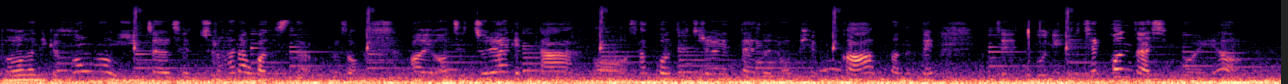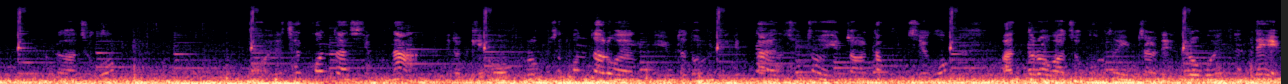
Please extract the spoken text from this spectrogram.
변호사님께서 소송 이임장을 제출하라고 하셨어요. 그래서 아 어, 제출해야겠다. 어, 사건 제출해야겠다 했더니 어, 피고인가 봤는데 이제 분이 채권자신 거예요. 그래가지고 어, 채권자시구나 내려고 했는데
